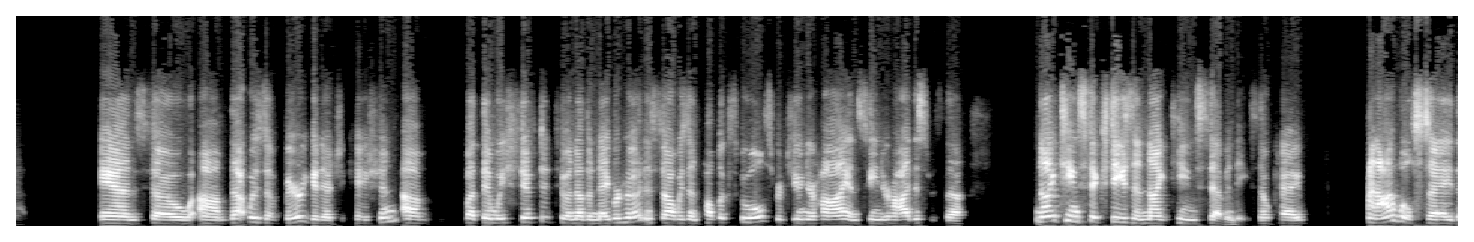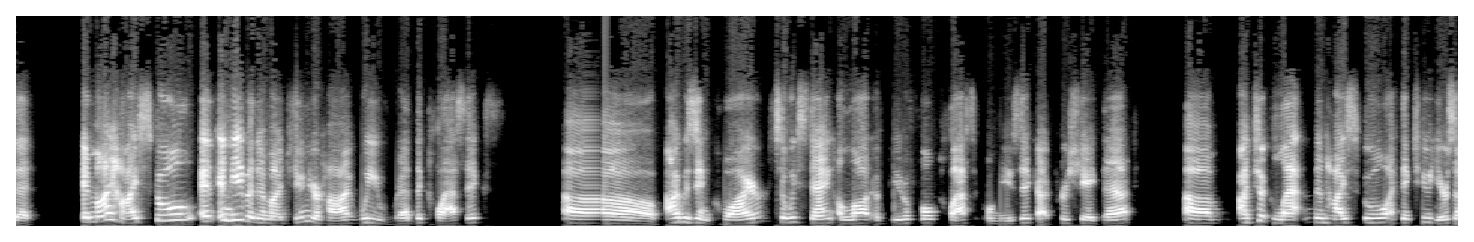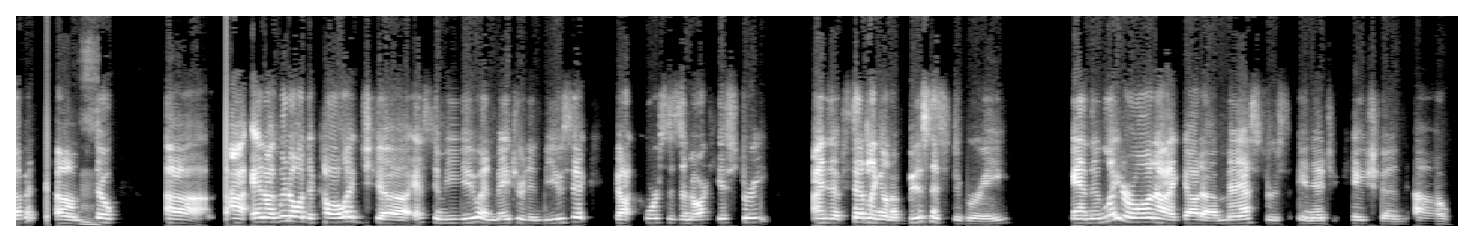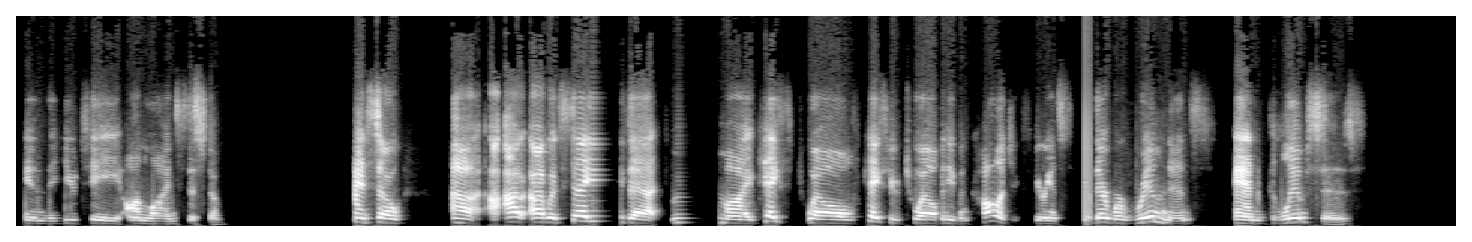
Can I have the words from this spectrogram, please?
And so um, that was a very good education. Um, but then we shifted to another neighborhood, and so I was in public schools for junior high and senior high. This was the 1960s and 1970s, okay? And I will say that in my high school and, and even in my junior high, we read the classics. Uh, I was in choir, so we sang a lot of beautiful classical music. I appreciate that. Um, I took Latin in high school, I think two years of it. Um, mm. So, uh, I, and I went on to college, uh, SMU, and majored in music, got courses in art history. I ended up settling on a business degree. And then later on, I got a master's in education uh, in the UT online system. And so uh, I, I would say that my K 12, K through 12, and even college experience, there were remnants and glimpses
